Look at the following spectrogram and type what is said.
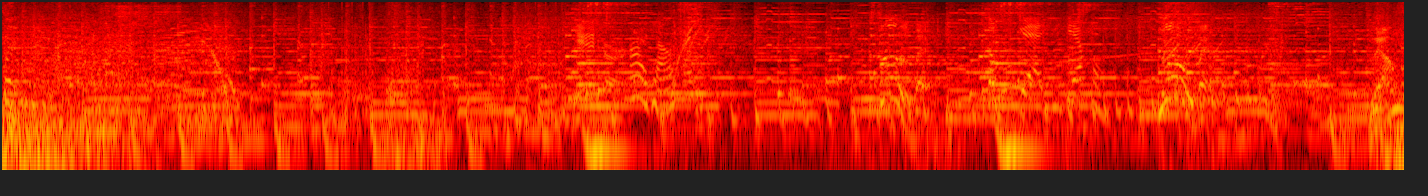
倍，接着二条，四倍，点红，六倍，两倍，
